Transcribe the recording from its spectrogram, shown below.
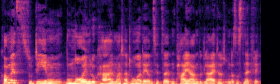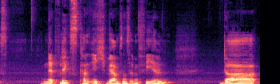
Kommen wir jetzt zu dem neuen Lokalmatador, der uns jetzt seit ein paar Jahren begleitet, und das ist Netflix. Netflix kann ich wärmstens empfehlen, da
